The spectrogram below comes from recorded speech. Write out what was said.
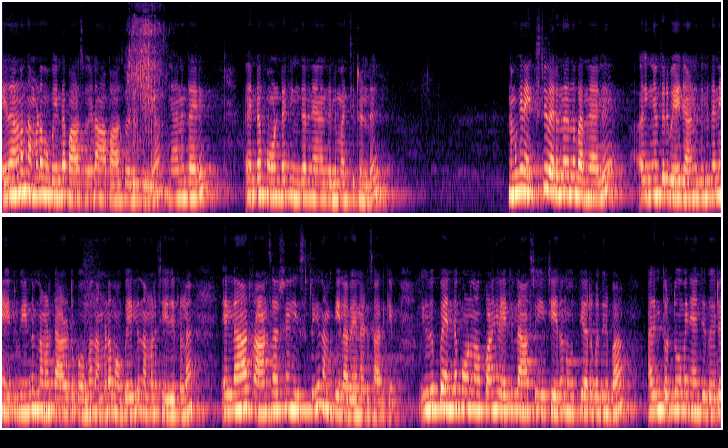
ഏതാണോ നമ്മുടെ മൊബൈലിന്റെ പാസ്വേഡ് ആ പാസ്വേഡ് ചെയ്യുക. ഞാൻ എന്തായാലും എന്റെ ഫോണിന്റെ ഫിംഗർ ഞാൻ എന്തായാലും വച്ചിട്ടുണ്ട്. നമുക്ക് നെക്സ്റ്റ് വരുന്നതെന്ന് പറഞ്ഞാൽ ഇങ്ങനത്തെ ഒരു പേജാണ് ഇതിൽ തന്നെ വീണ്ടും നമ്മൾ താഴോട്ട് പോകുമ്പോൾ നമ്മുടെ മൊബൈലിൽ നമ്മൾ ചെയ്തിട്ടുള്ള എല്ലാ ട്രാൻസാക്ഷൻ ഹിസ്റ്ററിയും നമുക്ക് ഇതിൽ അറിയാനായിട്ട് സാധിക്കും. ഇതിപ്പോൾ എന്റെ ഫോൺ നോക്കുകയാണെങ്കിൽ ഏറ്റവും ലാസ്റ്റ് ഈ ചെയ്ത നൂറ്റി അറുപത് രൂപ. അതിന് തൊട്ട് മുമ്പേ ഞാൻ ചെയ്തൊരു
